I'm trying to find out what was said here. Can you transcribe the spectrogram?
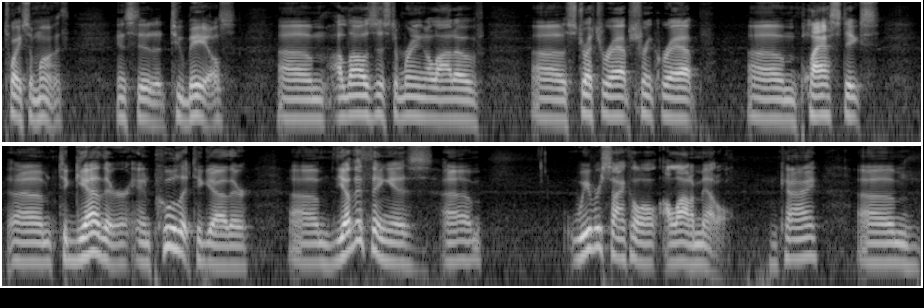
twice a month instead of two bales. Um, allows us to bring a lot of uh, stretch wrap, shrink wrap, um, plastics um, together and pool it together. Um, the other thing is um, we recycle a lot of metal. Okay, um,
